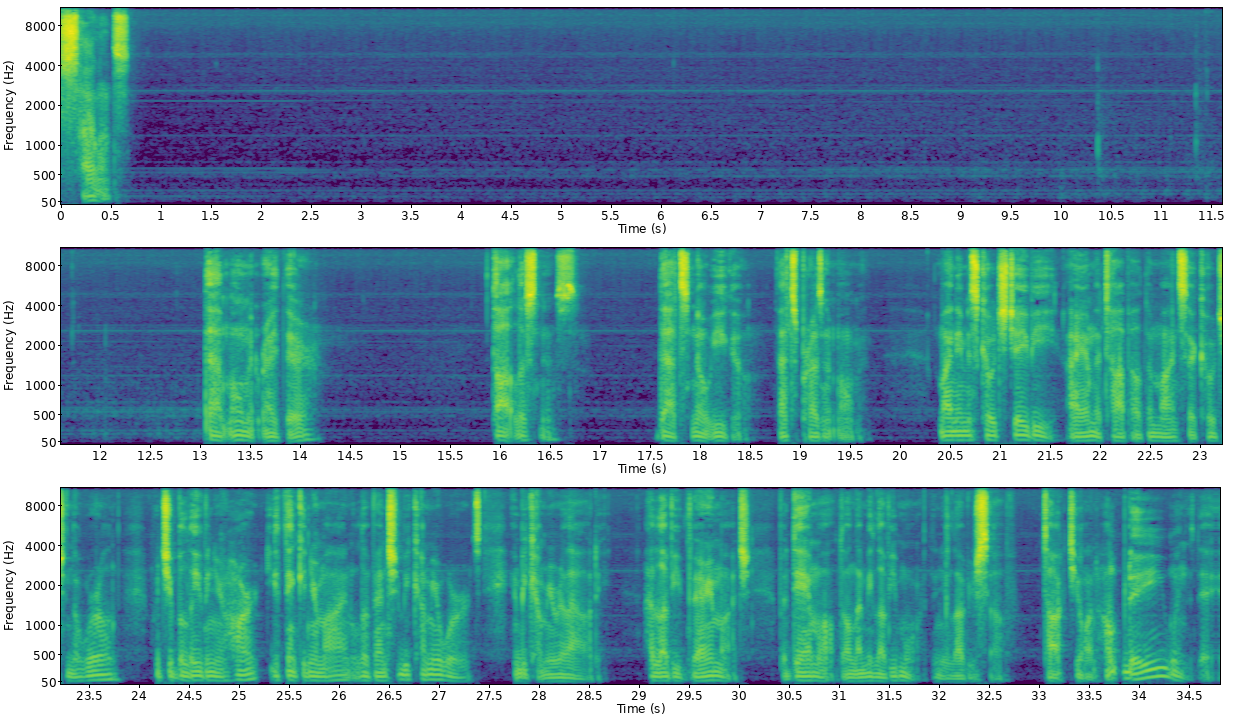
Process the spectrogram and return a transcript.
Silence. That moment right there, thoughtlessness, that's no ego. That's present moment. My name is Coach JV. I am the top health and mindset coach in the world. What you believe in your heart, you think in your mind, will eventually become your words and become your reality. I love you very much, but damn well, don't let me love you more than you love yourself. Talk to you on Hump Day Wednesday.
